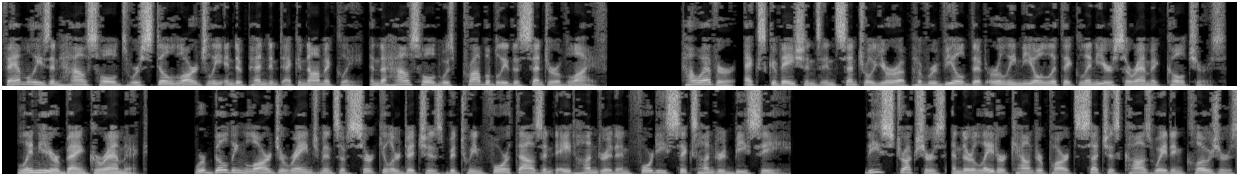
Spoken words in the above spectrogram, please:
Families and households were still largely independent economically, and the household was probably the center of life. However, excavations in Central Europe have revealed that early Neolithic linear ceramic cultures Linearbandkeramik, were building large arrangements of circular ditches between 4800 and 4600 BC. These structures and their later counterparts such as causewayed enclosures,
